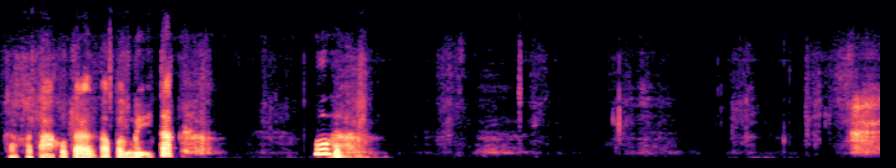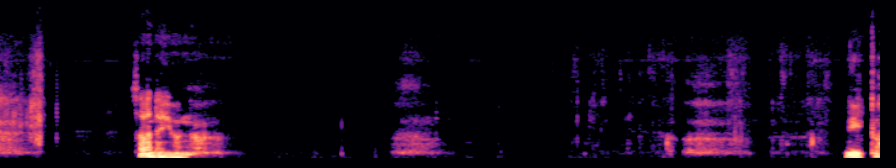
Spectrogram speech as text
Kakatakot talaga kapag may itak. Uh. Saan na yun? Dito.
